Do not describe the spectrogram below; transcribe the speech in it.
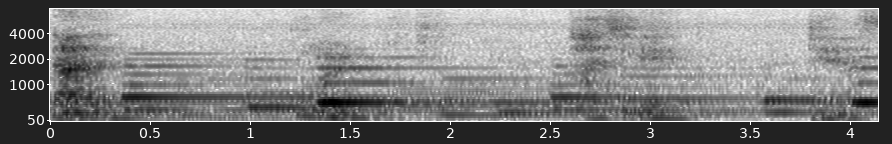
라는 꿈을 가지게 되었어.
